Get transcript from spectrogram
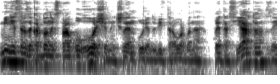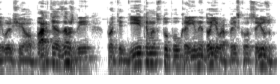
Міністр закордонних справ Угорщини, член уряду Віктора Орбана Петер Сіярто, заявив, що його партія завжди протидіятиме вступу України до Європейського Союзу,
